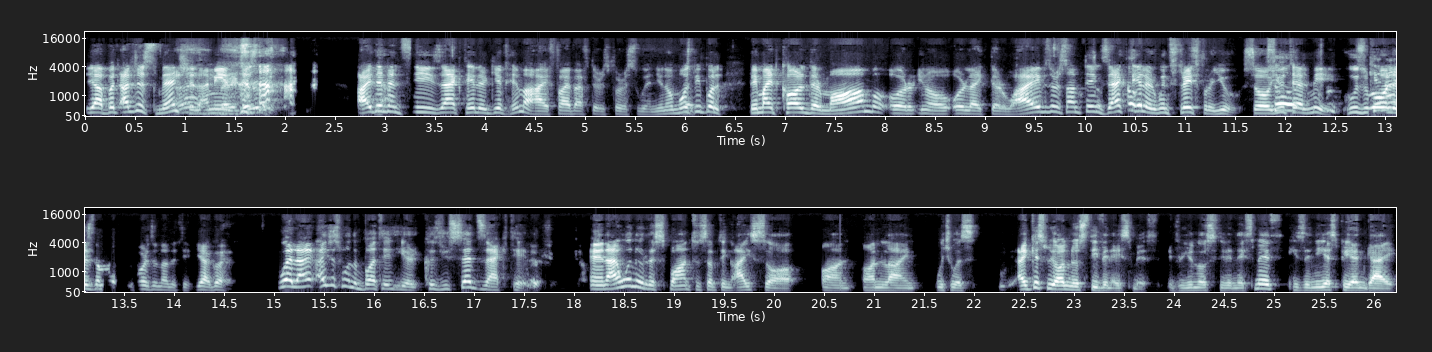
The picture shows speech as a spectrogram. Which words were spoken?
Yeah, but I'll just mention. Ah, I mean, just, I didn't yeah. see Zac Taylor give him a high five after his first win. You know, most people they might call their mom or you know or like their wives or something. So, Zac Taylor went straight for you. So, so you tell me whose role I, is the most important on the team. Yeah, go ahead. Well, I, I just want to butt in here because you said Zac Taylor, and I want to respond to something I saw on online, which was I guess we all know Stephen A. Smith. If you know Stephen A. Smith, he's an ESPN guy.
